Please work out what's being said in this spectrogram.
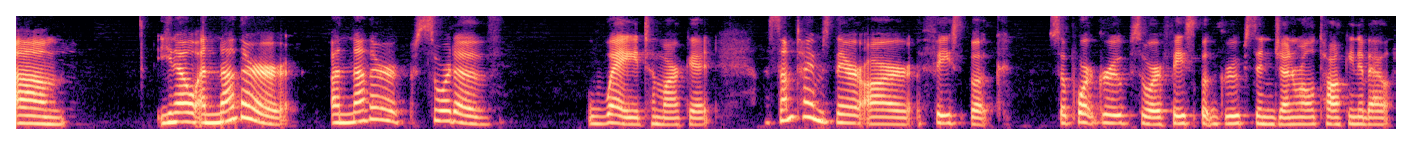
Um you know, another another sort of way to market sometimes there are Facebook support groups or Facebook groups in general talking about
